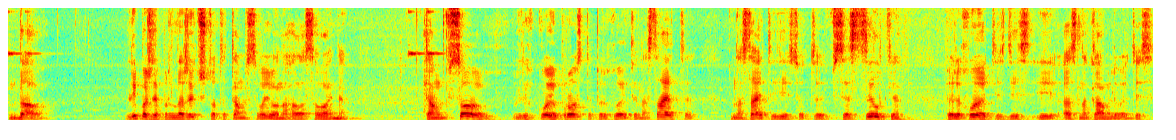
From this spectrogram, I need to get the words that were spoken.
DAO. Либо же предложить что-то там свое на голосование. Там все легко и просто, переходите на сайт, на сайте есть вот э, все ссылки, переходите здесь и ознакомливайтесь.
